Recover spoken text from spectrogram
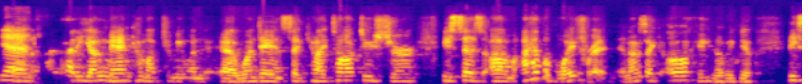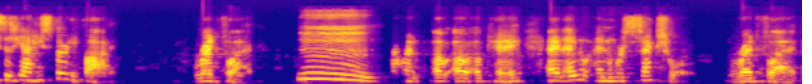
yeah And I had a young man come up to me one uh, one day and said, "Can I talk to you?" Sure. He says, um, "I have a boyfriend," and I was like, "Oh, okay, no big deal." He says, "Yeah, he's 35." Red flag. Mm, I went, oh, oh, okay. And and and we're sexual. Red flag.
